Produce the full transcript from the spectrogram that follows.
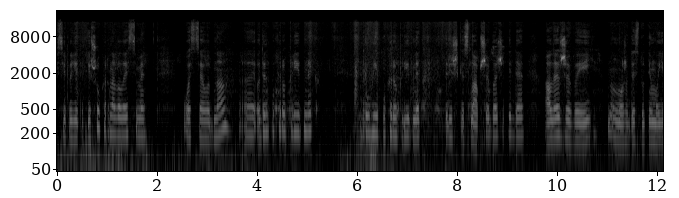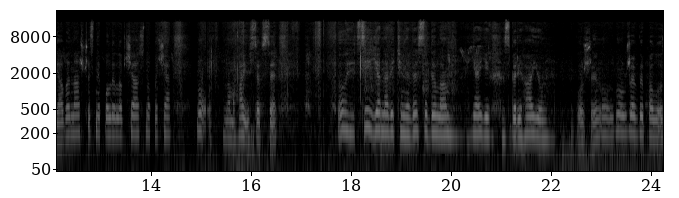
всі тоді такі шухер навелись ми. Ось це одна, е, один похироплідник, другий похироплідник трішки слабше, бачите, йде, але живий. Ну, може, десь тут і моя вина щось не полила вчасно, хоча ну, намагаюся все. Ой, ці я навіть і не висадила. Я їх зберігаю. Боже, ну, ну вже випало.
